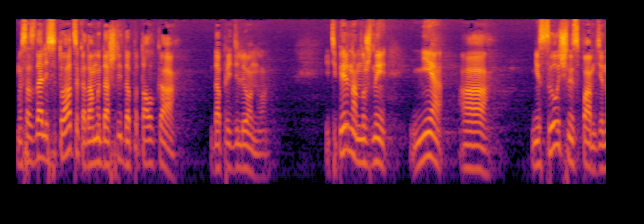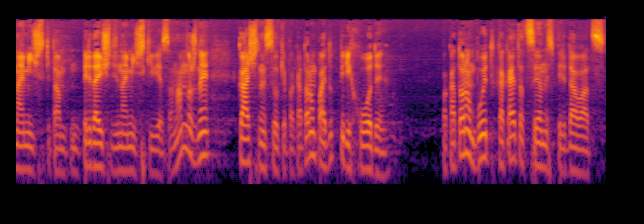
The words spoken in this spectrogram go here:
Мы создали ситуацию, когда мы дошли до потолка, до определенного. И теперь нам нужны не, а, не ссылочный спам динамический, там, передающий динамический вес, а нам нужны качественные ссылки, по которым пойдут переходы, по которым будет какая-то ценность передаваться.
